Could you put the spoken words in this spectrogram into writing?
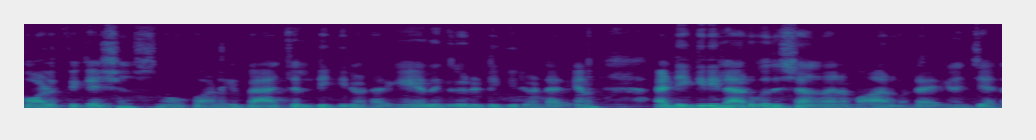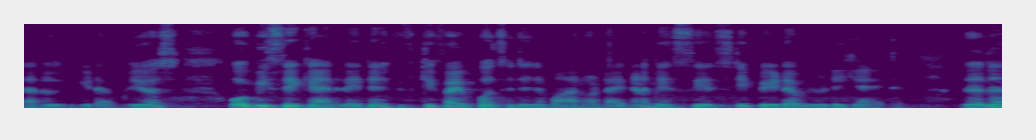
ക്വാളിഫിക്കേഷൻസ് നോക്കുകയാണെങ്കിൽ ബാച്ചലർ ഡിഗ്രി ഉണ്ടായിരിക്കണം ഏതെങ്കിലും ഒരു ഡിഗ്രി ഉണ്ടായിരിക്കണം. ആ ഡിഗ്രിയിൽ അറുപത് ശതമാനം മാർക്ക് ഉണ്ടായിരിക്കണം general E W S O B C കാൻഡിഡേറ്റിന് ഫിഫ്റ്റി ഫൈവ് പെർസെന്റേജ് മാർക്ക് ഉണ്ടായിരിക്കണം S C S T P W D candidate അതായത്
